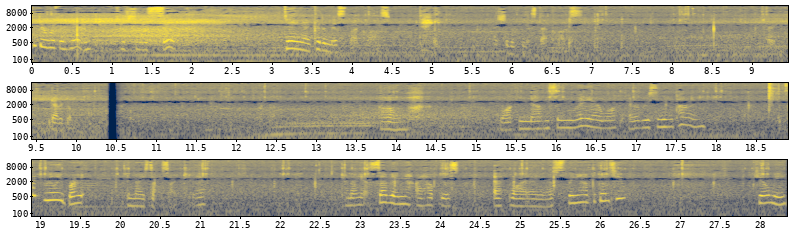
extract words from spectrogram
Teacher wasn't here because she was sick. Dang, I could have missed that class. Dang, I should have missed that class. Alright, gotta go. Um, walking down the same way I walk every single time. It's like really bright and nice outside today. Tonight at 7, I have this FYIS thing I have to go to. Kill me.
